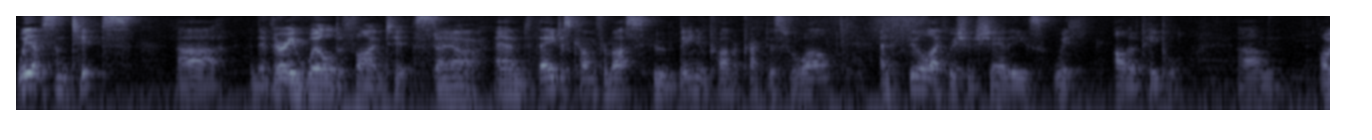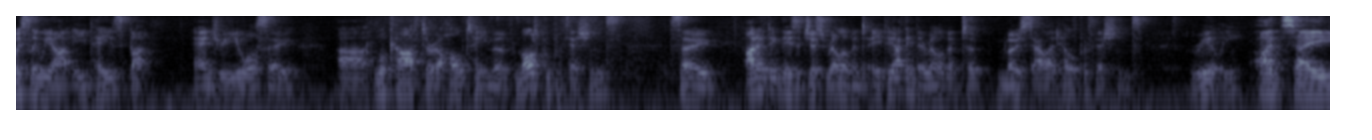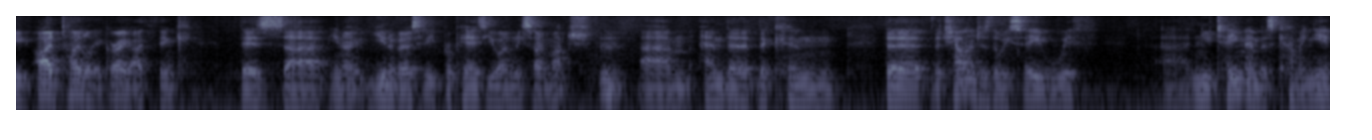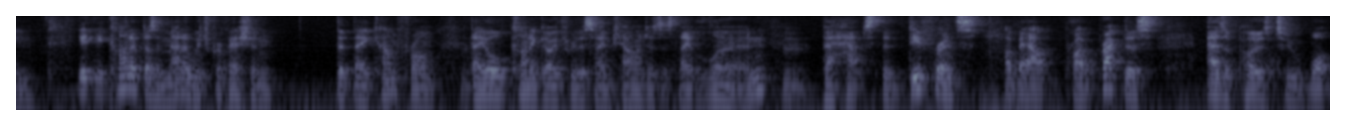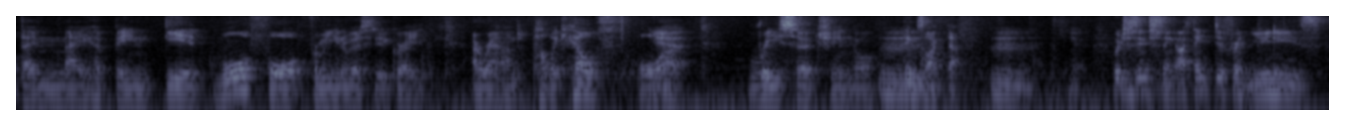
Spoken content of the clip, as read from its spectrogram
We have some tips, uh, and they're very well defined tips They are. and they just come from us who've been in private practice for a while and feel like we should share these with other people. Um, obviously, we are EPs, but Andrew, you also uh, look after a whole team of multiple professions. So I don't think these are just relevant to EP. I think they're relevant to most allied health professions, really. I'd say I'd totally agree. I think there's uh, you know university prepares you only so much, um, and the the can the the challenges that we see with uh, new team members coming in, it, it kind of doesn't matter which profession that they come from. Hmm. They all kind of go through the same challenges as they learn. Hmm. Perhaps the difference about private practice as opposed to what they may have been geared more for from a university degree around public health or Yeah. researching or hmm. things like that. Yeah, which is interesting. I think different unis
